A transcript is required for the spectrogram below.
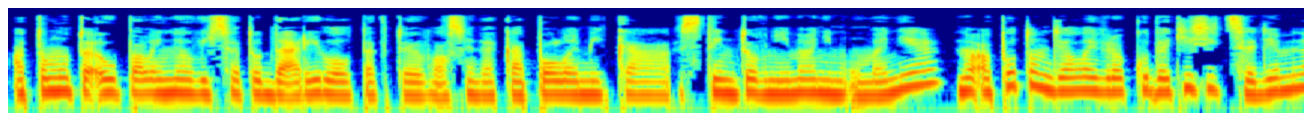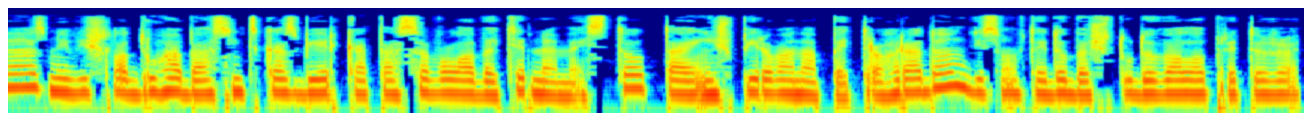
A tomuto Eupalinovi sa to darilo, tak to je vlastne taká polemika s týmto vnímaním umenia. No a potom ďalej v roku 2017 mi vyšla druhá básnická zbierka, tá sa volá Veterné mesto, tá je inšpirovaná Petrohradom, kde som v tej dobe študovala, pretože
